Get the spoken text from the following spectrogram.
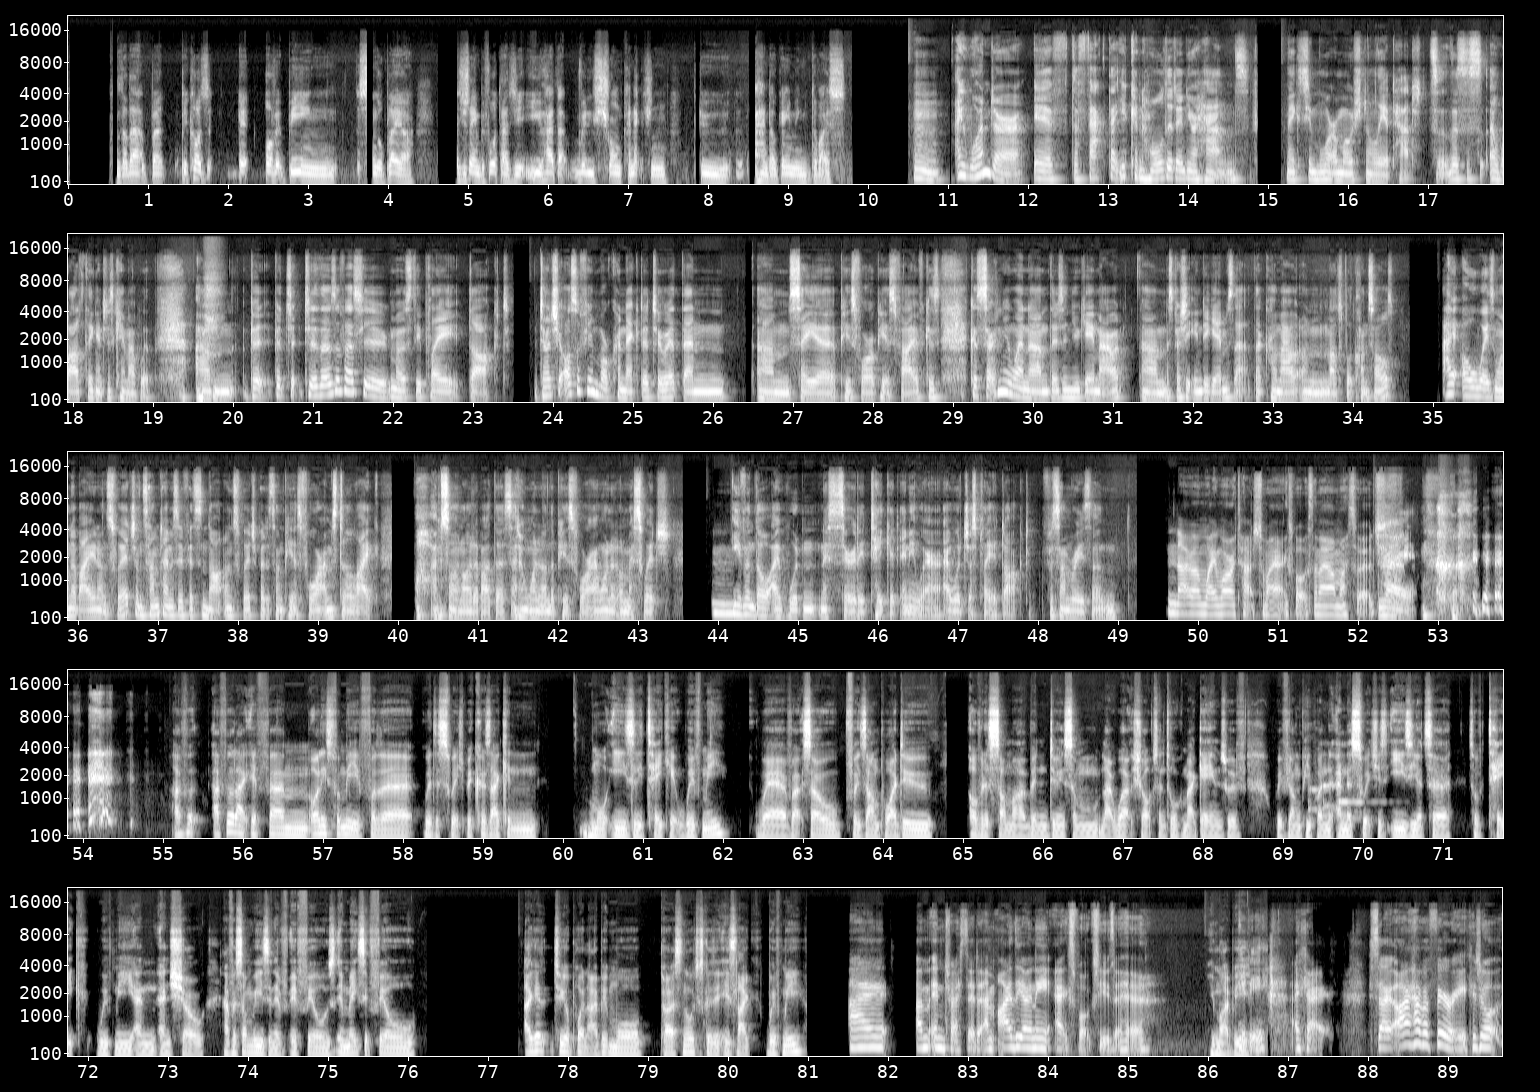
things like that. But because it, of it being single player, as you're saying before, Taz, you, you had that really strong connection to a handheld gaming device. Mm. I wonder if the fact that you can hold it in your hands makes you more emotionally attached. So this is a wild thing I just came up with. Um, but but to, to those of us who mostly play docked, don't you also feel more connected to it than um, say a PS4 or PS5? Because because certainly when um, there's a new game out, um, especially indie games that that come out on multiple consoles. I always want to buy it on Switch, and sometimes if it's not on Switch but it's on PS4, I'm still like, oh, I'm so annoyed about this. I don't want it on the PS4. I want it on my Switch. Mm. Even though I wouldn't necessarily take it anywhere, I would just play it docked for some reason. no, I'm way more attached to my Xbox than I am my Switch. Right. I feel, I feel like if, um, or at least for me, for the with the Switch, because I can more easily take it with me wherever. So, for example, I do over the summer. I've been doing some like workshops and talking about games with with young people, and, and the Switch is easier to sort of take with me and and show. And for some reason, it, it feels it makes it feel. I get to your point, like a bit more personal, just because it is like with me. I I'm interested. Am I the only Xbox user here? You might be. Maybe. Okay. So I have a theory because you're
